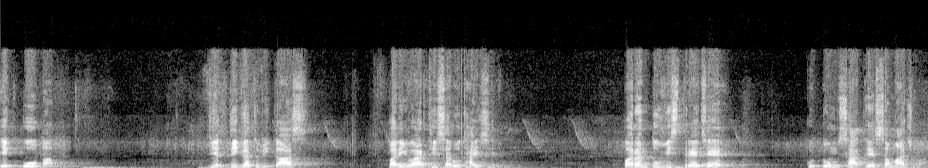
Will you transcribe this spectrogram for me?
એક ઓપ આપો. વ્યક્તિગત વિકાસ પરિવારથી શરૂ થાય છે. પરંતુ વિસ્તરે છે કુટુંબ સાથે સમાજમાં.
